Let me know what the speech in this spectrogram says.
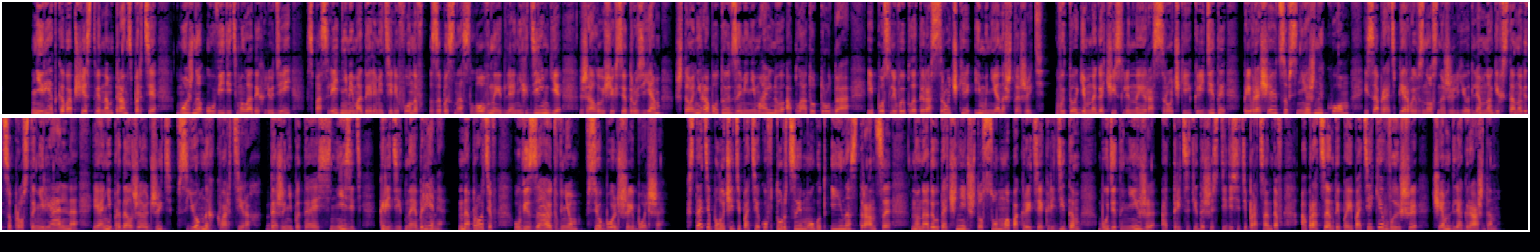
Нередко в общественном транспорте можно увидеть молодых людей с последними моделями телефонов за баснословные для них деньги, жалующихся друзьям, что они работают за минимальную оплату труда, и после выплаты рассрочки им не на что жить. В итоге многочисленные рассрочки и кредиты превращаются в снежный ком, и собрать первый взнос на жилье для многих становится просто нереально, и они продолжают жить в съемных квартирах, даже не пытаясь снизить кредитное бремя. Напротив, увязают в нем все больше и больше. Кстати, получить ипотеку в Турции могут и иностранцы, но надо уточнить, что сумма покрытия кредитом будет ниже от 30 до 60%, а проценты по ипотеке выше, чем для граждан.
